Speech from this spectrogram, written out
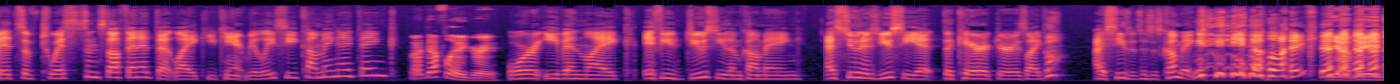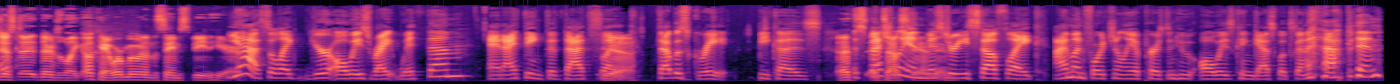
bits of twists and stuff in it that like you can't really see coming, I think. I definitely agree. Or even like if you do see them coming, as soon as you see it, the character is like, oh, I see that this is coming. you know, like Yeah, they just uh, they're just like, okay, we're moving at the same speed here. Yeah, so like you're always right with them, and I think that that's like Yeah. that was great because it's especially in mystery stuff like I'm unfortunately a person who always can guess what's going to happen.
